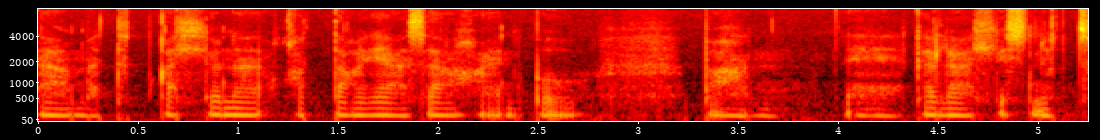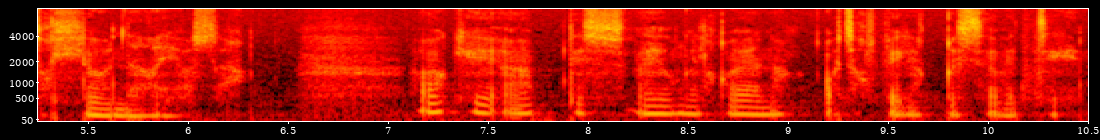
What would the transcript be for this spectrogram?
таамат қаллуна қартариаасаараан пуу паан э калааллис нутсерлуунериусаа окей ап тас аюнгил қояна утерфигеққиссаватсигин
